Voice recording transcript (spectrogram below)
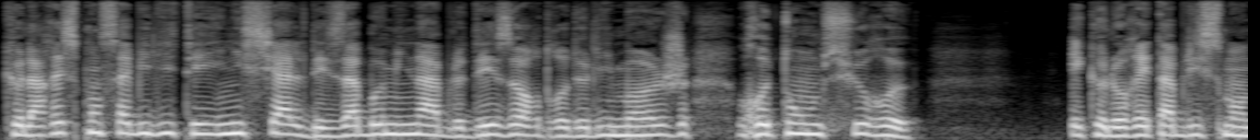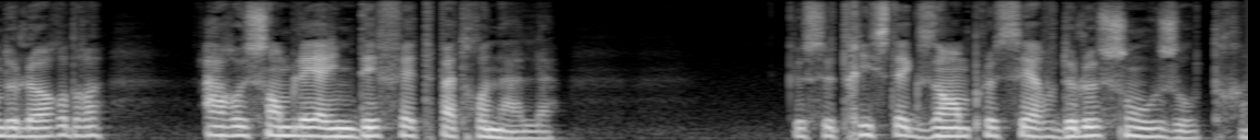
que la responsabilité initiale des abominables désordres de Limoges retombe sur eux, et que le rétablissement de l'ordre a ressemblé à une défaite patronale. Que ce triste exemple serve de leçon aux autres.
